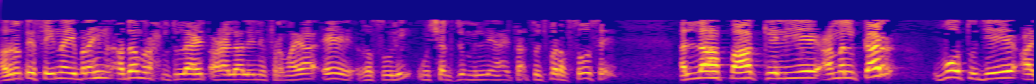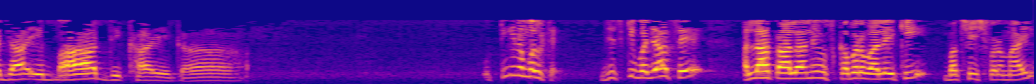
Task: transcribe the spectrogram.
حضرت سیدنا ابراہیم ادم رحمۃ اللہ تعالی علیہ نے فرمایا، اے رسولی، وہ شخص جو ملنے آیا تھا، تجھ پر افسوس ہے۔ اللہ پاک کے لیے عمل کر، وہ تجھے عجائبات دکھائے گا۔ تین عمل تھے، جس کی وجہ سے اللہ تعالی نے اس قبر والے کی بخشش فرمائی۔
